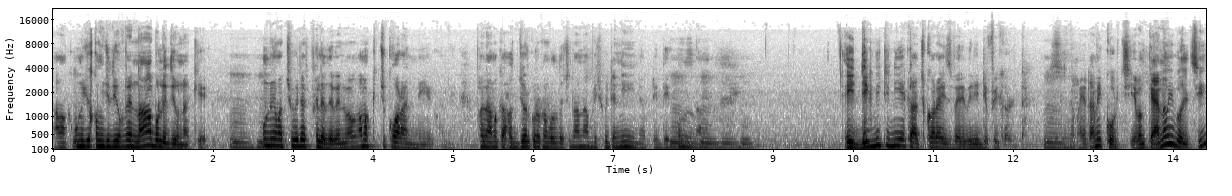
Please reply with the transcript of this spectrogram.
আমাকে উনি যখন যদি ওখানে না বলে দিও হুম হুম। উনি আমার ছবিটা ফেলে দেবেন এবং আমার কিছু করার নেই ওখানে। ফলে আমাকে হাত জোর করে ওখানে বলতে না না আপনি ছবিটা নিন আপনি দেখুন না। এই ডিগনিটি নিয়ে কাজ করা is very very difficult. Cinema এটা আমি করছি। এবং কেন আমি বলছি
